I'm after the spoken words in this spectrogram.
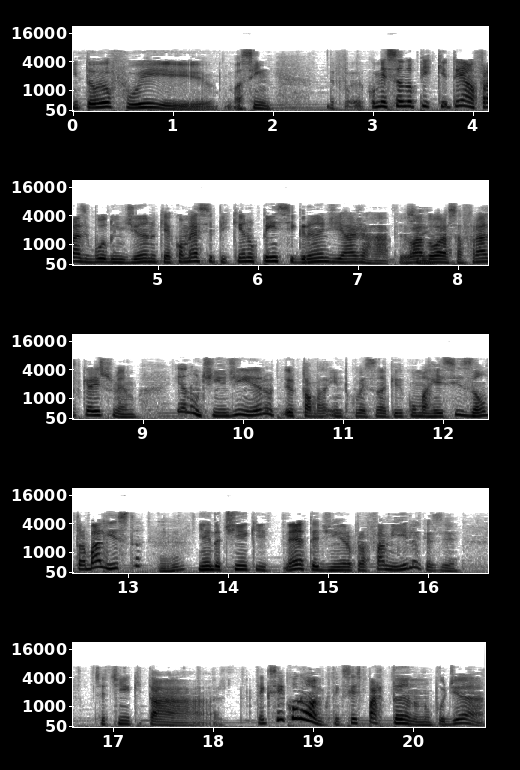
Então eu fui, assim, começando pequeno. Tem uma frase boa do indiano que é comece pequeno, pense grande e haja rápido. Eu Sim. adoro essa frase porque era isso mesmo. Eu não tinha dinheiro, eu estava começando aqui com uma rescisão trabalhista Uhum. e ainda tinha que né, ter dinheiro para a família, quer dizer, você tinha que estar. Tá, tem que ser econômico, tem que ser espartano, não podia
